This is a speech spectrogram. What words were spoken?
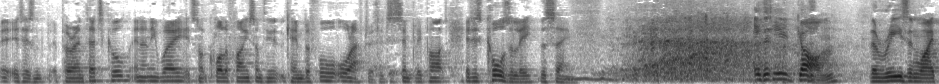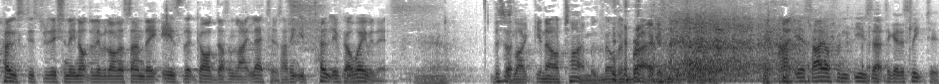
It, it isn't parenthetical in any way. It's not qualifying something that came before or after it. It is simply part. It is causally the same. If you'd gone, the reason why post is traditionally not delivered on a Sunday is that God doesn't like letters, I think you'd totally have got away with it. Yeah. This is like in our time with Melvin Bragg, isn't it? I, yes, I often use that to go to sleep to.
